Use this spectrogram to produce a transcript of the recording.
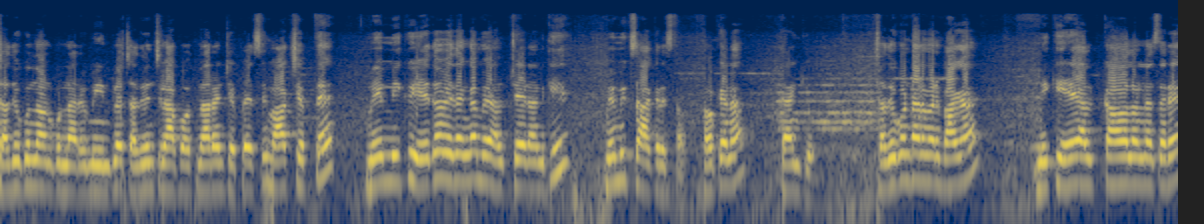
చదువుకుందాం అనుకున్నారు మీ ఇంట్లో చదివించలేకపోతున్నారు అని చెప్పేసి మాకు చెప్తే మేము మీకు ఏదో విధంగా మేము హెల్ప్ చేయడానికి మేము మీకు సహకరిస్తాం. ఓకేనా? థ్యాంక్ యూ చదువుకుంటారు మరి బాగా? మీకు ఏ హెల్ప్ కావాలన్నా సరే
